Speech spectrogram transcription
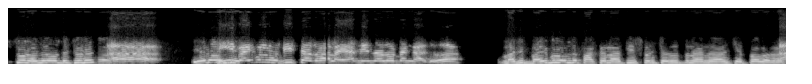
చూడు అందులో ఉంటే చూడు. ఏడో నీ బైబిల్ నువ్వు తీసి చదవాలయా నేను చదవటం కాదు. మరి బైబిల్ ఉంది పక్కన తీసుకొని చదువుతున్నాను అని చెప్పావు కదా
